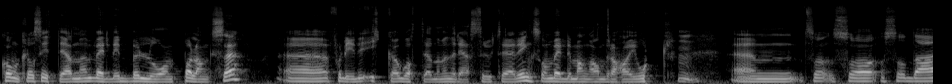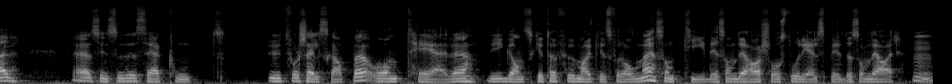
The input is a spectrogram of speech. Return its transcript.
kommer til å sitte igjen med en veldig belånt balanse. Eh, fordi de ikke har gått gjennom en restrukturering, som veldig mange andre har gjort. Mm. Så, så, så, der syns jeg det ser tungt ut for selskapet å håndtere de ganske tøffe markedsforholdene, samtidig som de har så stor gjeldsbyrde som de har. Mm.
